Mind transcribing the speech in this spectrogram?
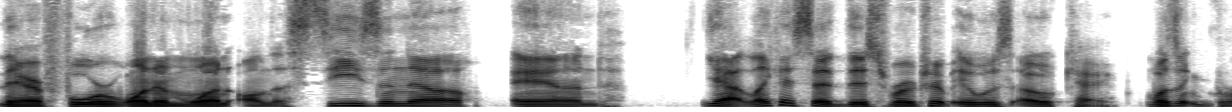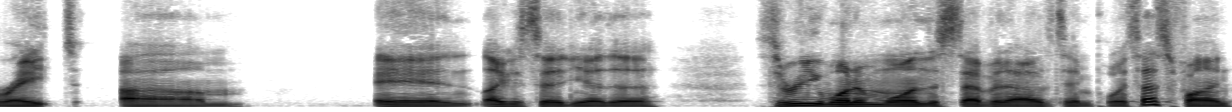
they're 4 1 and 1 on the season now. And yeah, like I said, this road trip, it was okay. wasn't great. Um, and like I said, yeah, the three, one and one, the seven out of 10 points, that's fine.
